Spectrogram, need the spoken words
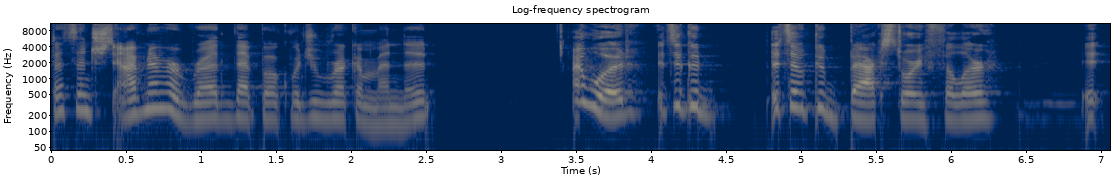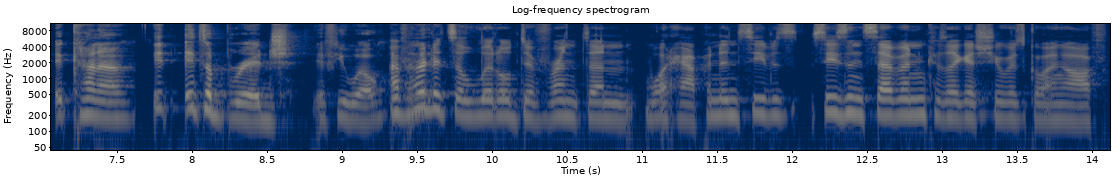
that's interesting. I've never read that book. Would you recommend it? I would. It's a good it's a good backstory filler. It, it kind of it, it's a bridge, if you will. I've heard it's a little different than what happened in season seven because I guess she was going off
